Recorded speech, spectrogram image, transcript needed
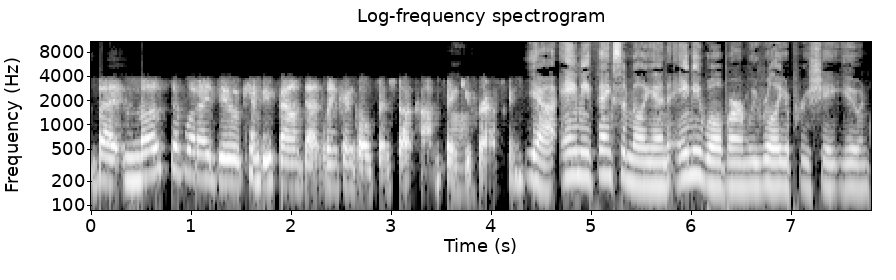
but most of what I do can be found at LincolnGoldfinch.com. Thank oh. you for asking. Yeah, Amy, thanks a million. Amy Wilburn, we really appreciate you.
